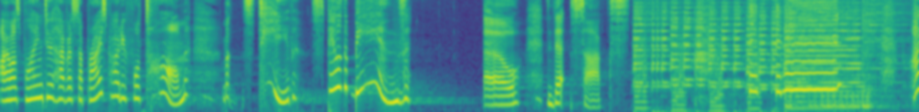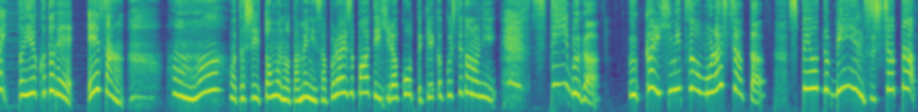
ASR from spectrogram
I was planning to have a surprise party for Tom, but Steve spilled the beans. Oh, that sucks. はい、ということで、A さん。はあ、私、トムのためにサプライズパーティー開こうって計画してたのに、スティーブが、うっかり秘密を漏らしちゃった。スペオットビーンズしちゃった。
